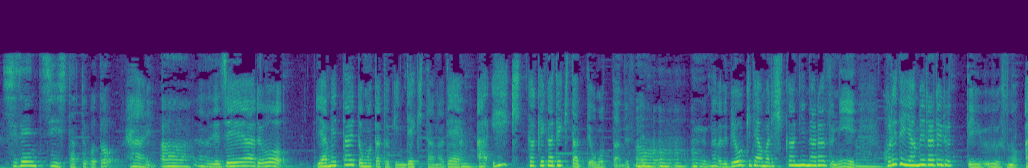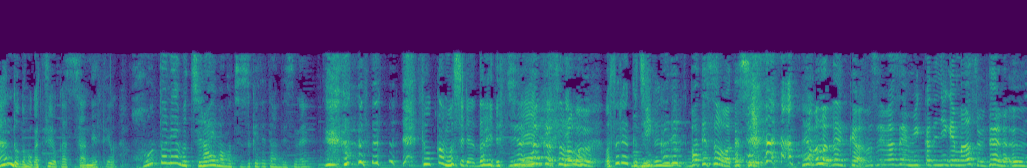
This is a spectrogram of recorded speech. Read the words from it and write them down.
自然治癒したってこと？はい。あなので JR を辞めたいと思った時にできたので、うん。あいいきっかけができたって思ったんですね、なので病気であまり悲観にならずに、うん。これで辞められるっていうその安堵の方が強かったんですよ。本当にでも辛いまま続けてたんですね。そうかもしれないですね。なんかそのおそらく自分3日でバテそう私。でもなんかすみません3日で逃げますみたいな。うん。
